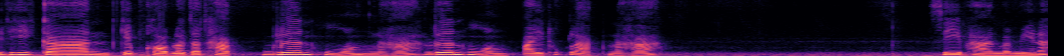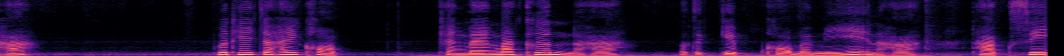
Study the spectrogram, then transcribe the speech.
วิธีการเก็บขอบเราจะถักเลื่อนห่วงนะคะ เลื่อนห่วงไปทุกหลักนะคะซีผ่านแบบนี้นะคะ เพื่อที่จะให้ขอบแข็งแรงมากขึ้นนะคะ เราจะเก็บขอบแบบนี้นะคะ ถักซี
